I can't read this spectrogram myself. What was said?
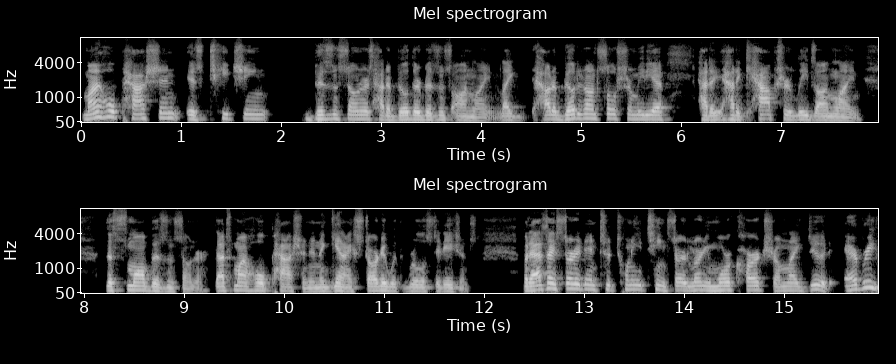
my whole passion is teaching business owners how to build their business online like how to build it on social media how to how to capture leads online the small business owner that's my whole passion and again i started with real estate agents but as i started into 2018 started learning more Kartra, i'm like dude every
